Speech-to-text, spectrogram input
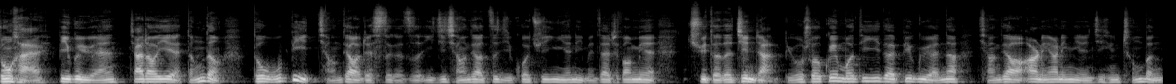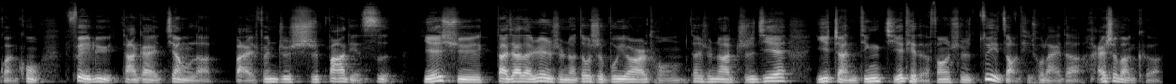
中海、碧桂园、佳兆业等等都无必强调这四个字，以及强调自己过去一年里面在这方面取得的进展。比如说，规模第一的碧桂园呢，强调二零二零年进行成本管控，费率大概降了百分之十八点四。也许大家的认识呢都是不约而同，但是呢，直接以斩钉截铁的方式最早提出来的还是万科。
